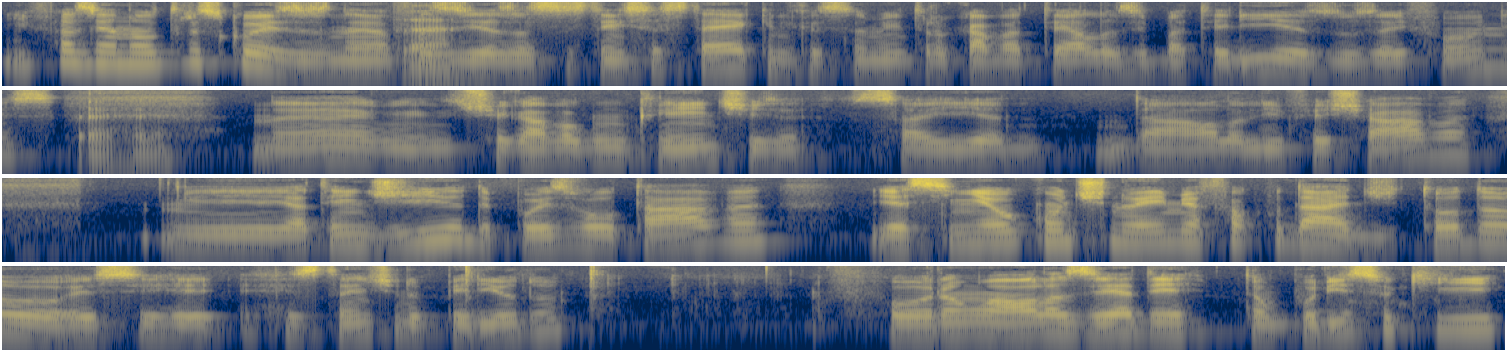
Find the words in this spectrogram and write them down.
e fazendo outras coisas, né? Eu Tá. fazia as assistências técnicas, também trocava telas e baterias dos iPhones, Uhum. né? Chegava algum cliente, saía da aula ali, fechava e atendia, depois voltava e assim eu continuei minha faculdade. Todo esse re- restante do período foram aulas EAD. Então, por isso que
